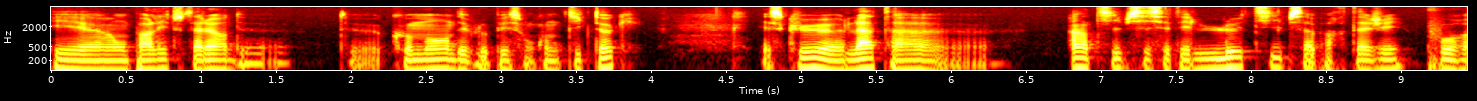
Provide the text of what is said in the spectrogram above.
Et euh, on parlait tout à l'heure de, de comment développer son compte TikTok. Est-ce que euh, là, tu as un tip, si c'était le tips à partager pour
